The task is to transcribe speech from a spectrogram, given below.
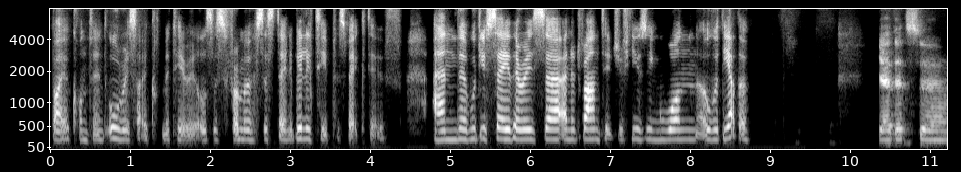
bio content or recycled materials as from a sustainability perspective? And uh, would you say there is uh, an advantage of using one over the other? Yeah that's uh,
